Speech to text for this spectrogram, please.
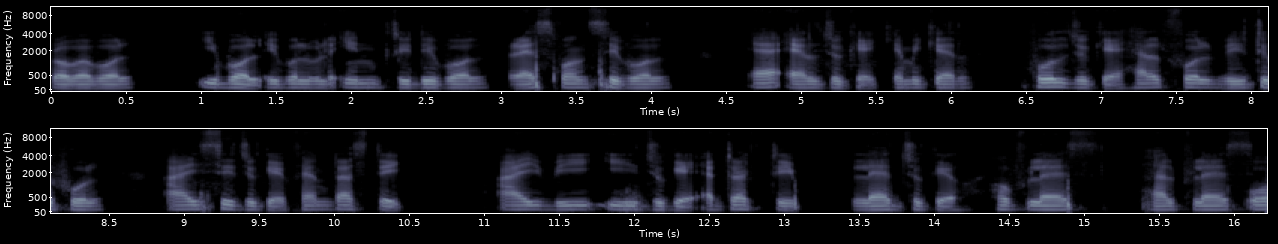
probable ible ible বলে ইনক্রিডিবল রেসপন্সিবল এ এল যুগে কেমিক্যাল ফুল যুগে হেল্পফুল বিউটিফুল আইসি যুগে ফ্যান্টাস্টিক আইবিই যুগে অ্যাট্রাকটিভ লেস যুগে hopeless helpless O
